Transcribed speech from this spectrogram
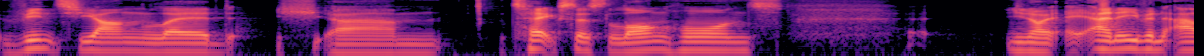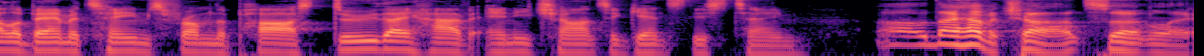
Vince Young led um, Texas Longhorns, you know, and even Alabama teams from the past? Do they have any chance against this team? Oh, they have a chance, certainly.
